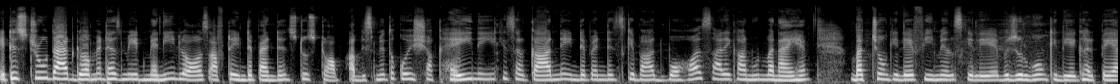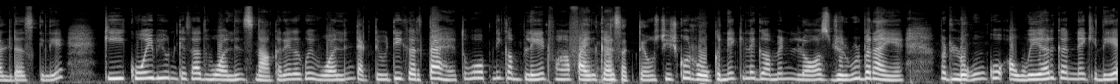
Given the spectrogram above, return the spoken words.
it is true that government has made many laws after independence to stop अब इसमें तो कोई शक है ही नहीं है कि सरकार ने इंडिपेंडेंस के बाद बहुत सारे कानून बनाए हैं। बच्चों के लिए फीमेल्स के लिए, बुज़ुर्गों के लिए, घर पे एल्डर्स के लिए कि कोई भी उनके साथ वायलेंस ना करे। अगर कोई वायलेंट एक्टिविटी करता है तो वो अपनी कंप्लेंट वहाँ फ़ाइल कर सकते हैं। उस चीज़ को रोकने के लिए गवर्नमेंट लॉज ज़रूर बनाए हैं। बट लोगों को अवेयर करने के लिए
